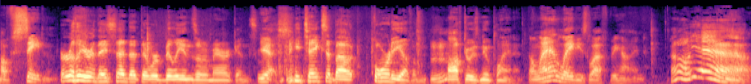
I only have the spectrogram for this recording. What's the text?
of Satan. Earlier, they said that there were billions of Americans. Yes. And he takes about 40 of them mm-hmm. off to his new planet. The landlady's left behind. Oh, yeah. Yeah.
